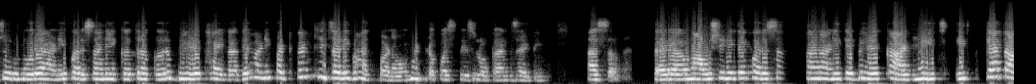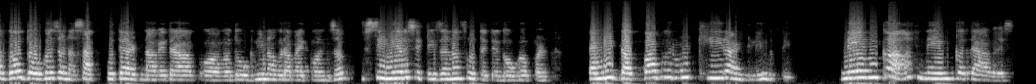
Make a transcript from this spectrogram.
चुरमुरे आणि फरसाने एकत्र कर भेळ खायला दे आणि पटकन खिचडी भात बनव म्हटलं पस्तीस लोकांसाठी. असं. तर मावशीने ते फरसाण आणि ते भेळ काढलीच. इतक्यात अगं दोघं जण सातपुते आडनावे त्या दोघी नवरा बायकोंचं सिनियर सिटीजनच होते ते दोघं पण. त्यांनी डब्बा भरून खीर आणली होती. नेमका नेमकं त्यावेळेस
